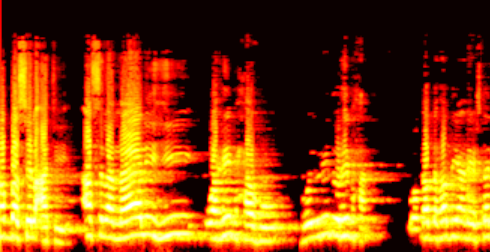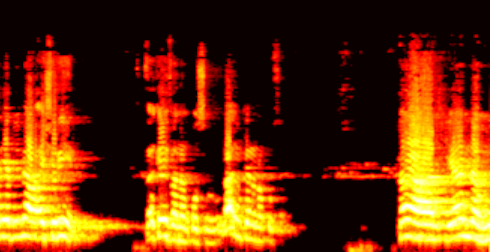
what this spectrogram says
raba silcati asla maalihi wa ribxahu wa yuriidu ribxa wqad radya an yshtariya bimia وعishriin fakayfa nanqusuhu laa yumkin an nanqusa qaal liannahu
